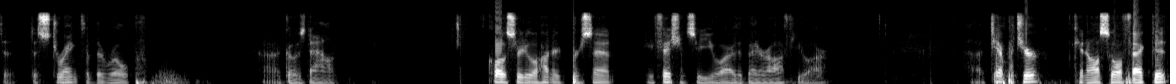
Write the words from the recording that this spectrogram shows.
the, the, strength of the rope uh, goes down. Closer to 100% efficiency you are, the better off you are. Uh, temperature can also affect it,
